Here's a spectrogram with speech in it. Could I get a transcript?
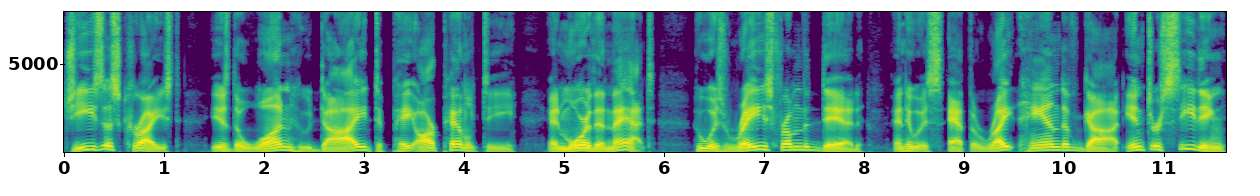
Jesus Christ is the one who died to pay our penalty, and more than that, who was raised from the dead and who is at the right hand of God, interceding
